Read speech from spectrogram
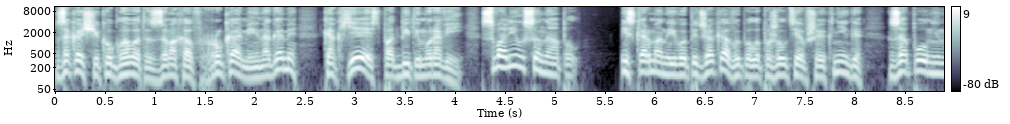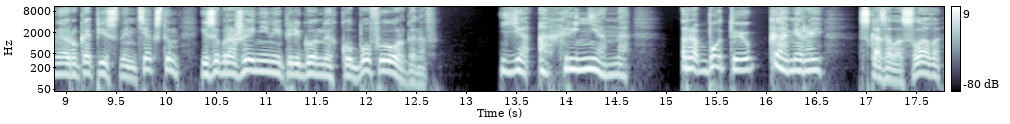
Заказчик, угловато замахав руками и ногами, как есть подбитый муравей, свалился на пол. Из кармана его пиджака выпала пожелтевшая книга, заполненная рукописным текстом, изображениями перегонных кубов и органов. «Я охрененно работаю камерой», — сказала Слава,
